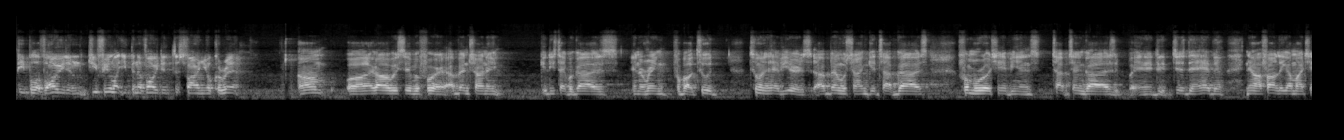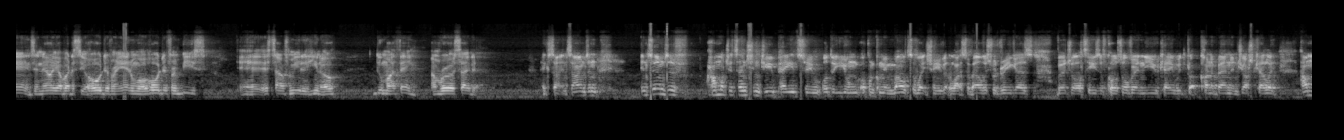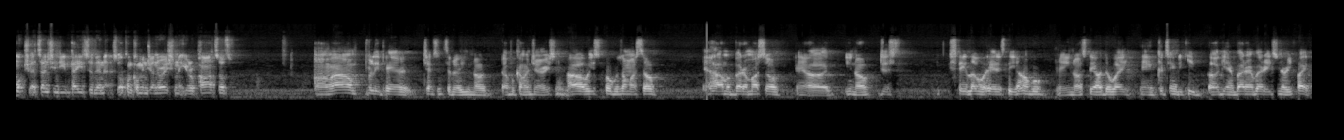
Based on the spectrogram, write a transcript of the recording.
people avoid, and do you feel like you've been avoided this far in your career? Um, well, like I always say before, I've been trying to get these type of guys in the ring for about two two and a half years. I've been was trying to get top guys, former world champions, top ten guys, but and it just didn't happen. Now I finally got my chance, and now y'all about to see a whole different animal, a whole different beast, and it's time for me to you know do my thing. I'm real excited. Exciting times, and in terms of how much attention do you pay to other young up and coming welterweights? You've got the likes of Elvis Rodriguez, Vergil Ortiz, of course, over in the UK. We've got Conor Benn and Josh Kelly. How much attention do you pay to the next up and coming generation that you're a part of? Um, I don't really pay attention to the you know up and coming generation. I always focus on myself and how I'm gonna better myself, and uh, you know just stay level headed, stay humble, and you know stay out the way, and continue to keep uh, getting better and better each and every fight.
